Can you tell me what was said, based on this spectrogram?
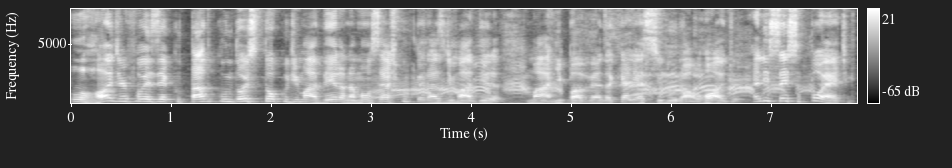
O Roger foi executado com dois tocos de madeira na mão. Você acha que um pedaço de madeira, uma ripa velha daquela ia segurar o Roger? É licença poética.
